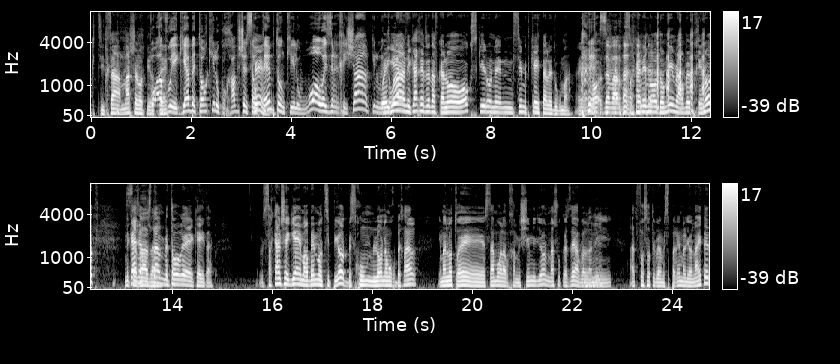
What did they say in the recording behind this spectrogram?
קציצה, מה שלא תרצה. והוא- הגיע בתור כאילו כוכב של סאוטהמפטון, כאילו, וואו, איזה רכישה, כאילו, הוא מטורף. הגיע, אני אקח את זה דווקא לא אוקס, כאילו נשים את קייטה לדוגמה. אה, סבבה. שחקנים מאוד דומים מהרבה בחינות. ניקח את. זה סתם בתור אה, קייטה. שחקן שהגיע עם הרבה מאוד ציפיות, בסכום לא נמוך בכלל. אם אני לא טועה, אה, שמו עליו 50 מיליון, משהו כזה, אבל אני... אל תתפוס אותי במספרים על יונייטד.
